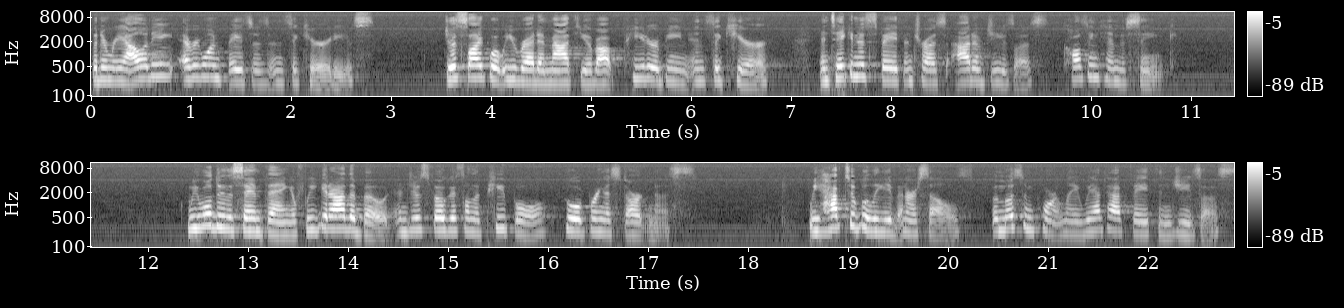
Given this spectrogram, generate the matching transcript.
But in reality, everyone faces insecurities. Just like what we read in Matthew about Peter being insecure and taking his faith and trust out of Jesus, causing him to sink. We will do the same thing if we get out of the boat and just focus on the people who will bring us darkness. We have to believe in ourselves, but most importantly, we have to have faith in Jesus.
